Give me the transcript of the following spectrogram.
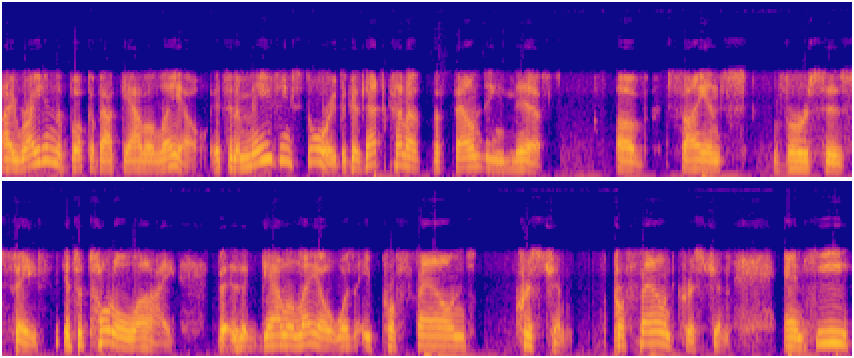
I write in the book about Galileo, it's an amazing story because that's kind of the founding myth of science versus faith. It's a total lie. Galileo was a profound Christian, profound Christian, and he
